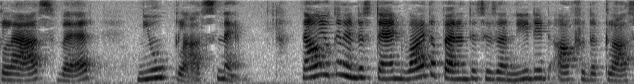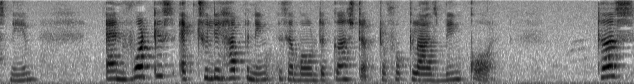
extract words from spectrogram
class var new class name. Now you can understand why the parentheses are needed after the class name and what is actually happening is about the constructor for class being called. Thus,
